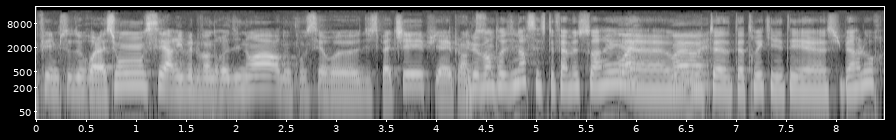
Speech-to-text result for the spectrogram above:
fait une pseudo-relation, c'est arrivé le vendredi noir, donc on s'est redispatché, puis il y avait plein Et de le vendredi noir, c'est cette fameuse soirée Ouais, euh, où, ouais, t'as t'as trouvé qu'il était euh, super lourd.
